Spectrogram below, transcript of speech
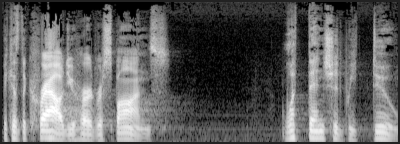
Because the crowd you heard responds, What then should we do?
